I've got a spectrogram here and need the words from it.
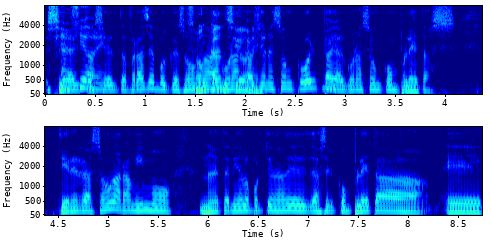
Cierto, Canciones. cierto, frase, porque son, Son algunas canciones. canciones son cortas y algunas son completas. Tienes razón, ahora mismo no he tenido la oportunidad de, de hacer completa eh,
